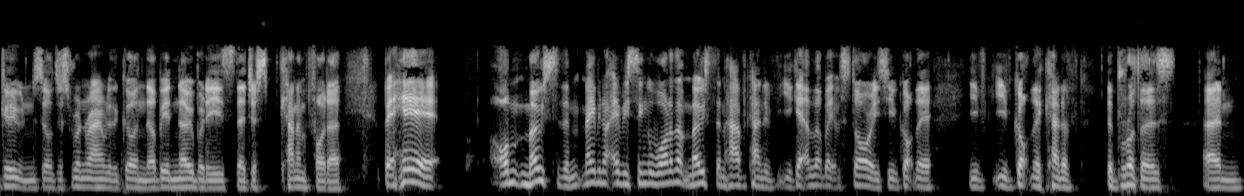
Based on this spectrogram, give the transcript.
goons. They'll just run around with a gun. They'll be nobodies. They're just cannon fodder. But here, on most of them, maybe not every single one of them, most of them have kind of you get a little bit of story. So you've got the you've you've got the kind of the brothers, um,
